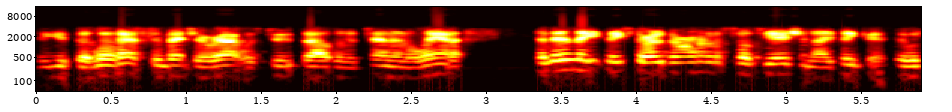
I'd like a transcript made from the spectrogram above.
the, the last convention we were at was 2010 in Atlanta. And then they, they started their own association. I think it, it was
